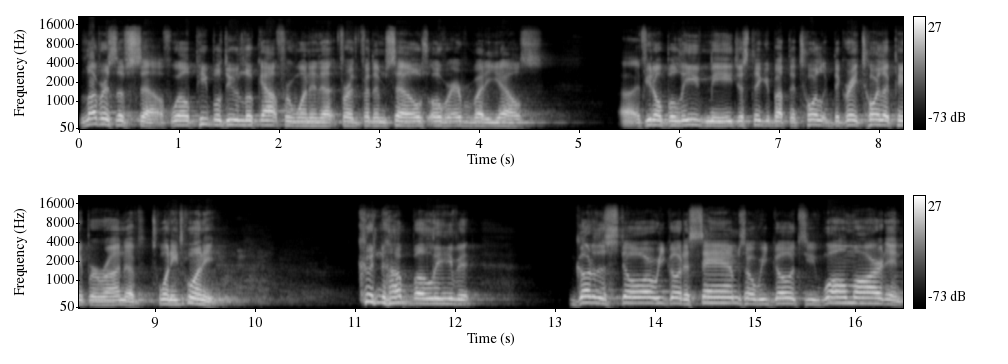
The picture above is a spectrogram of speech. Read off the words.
Lovers of self. Well, people do look out for one another, for, for themselves over everybody else. Uh, if you don't believe me, just think about the toilet, the great toilet paper run of 2020. Could not believe it. Go to the store, we go to Sam's or we go to Walmart, and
